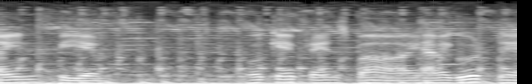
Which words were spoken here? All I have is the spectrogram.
nine PM okay friends bye have a good day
